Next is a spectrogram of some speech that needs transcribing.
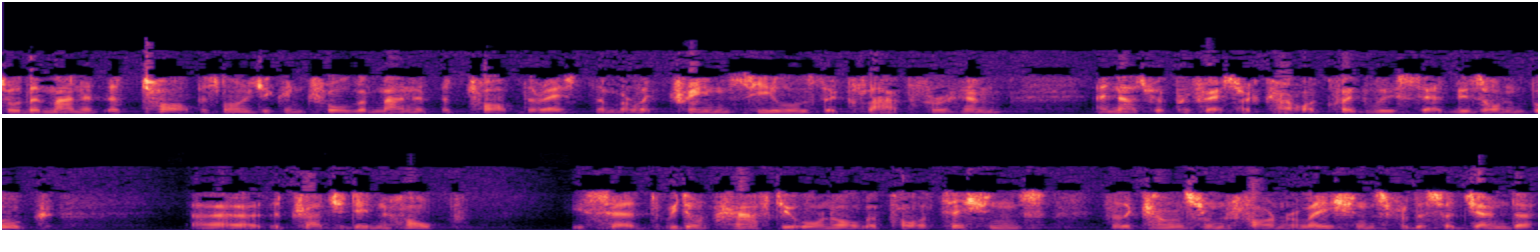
So the man at the top, as long as you control the man at the top, the rest of them are like trained seals that clap for him. And that's what Professor Carroll Quigley said in his own book, uh, The Tragedy and Hope. He said, we don't have to own all the politicians for the Council on Foreign Relations for this agenda.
